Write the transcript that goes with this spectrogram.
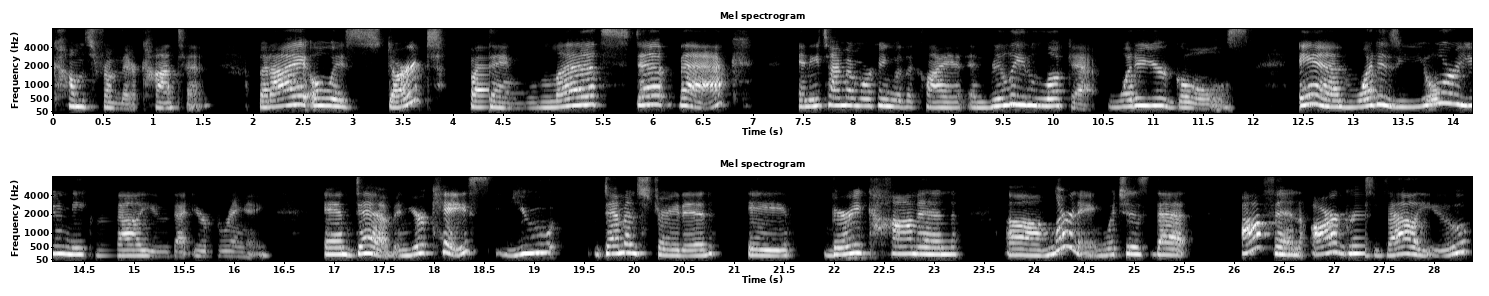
comes from their content but i always start by saying let's step back anytime i'm working with a client and really look at what are your goals and what is your unique value that you're bringing. And deb in your case you demonstrated a very common um, learning, which is that often our greatest value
